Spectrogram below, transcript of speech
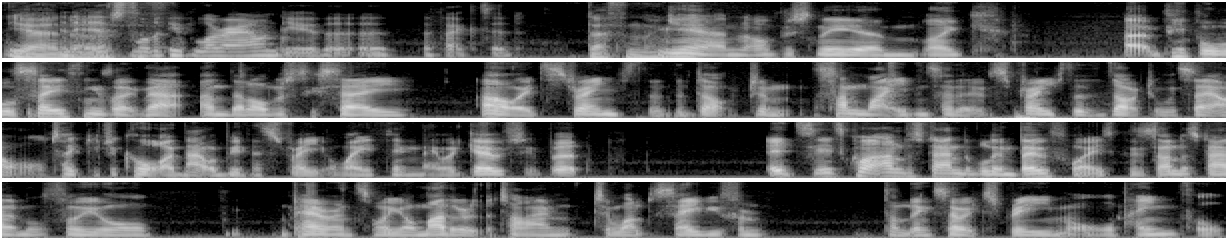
yeah, and no, it that's is all the, the people around you that are affected. definitely. Yeah, and obviously, um, like, uh, people will say things like that, and they'll obviously say, oh, it's strange that the doctor. Some might even say that it's strange that the doctor would say, "Oh, I'll take you to court," like that would be the straightaway thing they would go to. But it's it's quite understandable in both ways because it's understandable for your parents or your mother at the time to want to save you from something so extreme or painful,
